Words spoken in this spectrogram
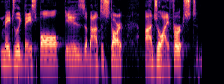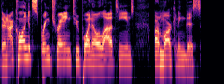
Major League Baseball is about to start on July 1st. They're not calling it spring training 2.0. A lot of teams are marketing this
